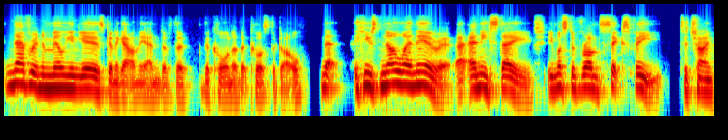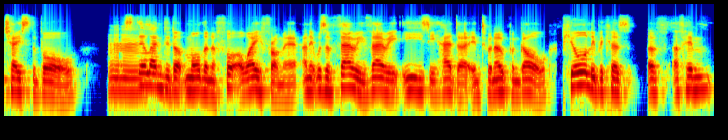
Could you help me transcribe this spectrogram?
never in a million years going to get on the end of the, the corner that caused the goal. Ne- he was nowhere near it at any stage. He must have run six feet to try and chase the ball. Mm. Still ended up more than a foot away from it, and it was a very, very easy header into an open goal, purely because of of him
